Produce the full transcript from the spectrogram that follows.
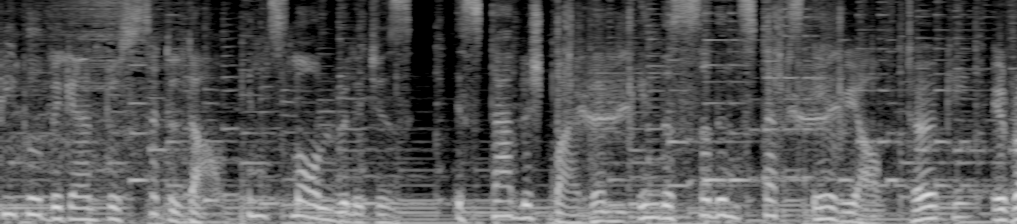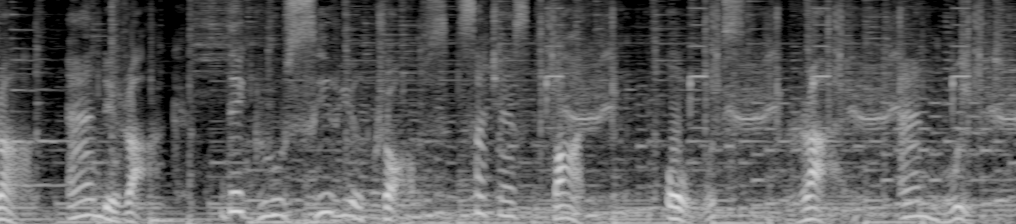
people began to settle down in small villages established by them in the southern steppes area of Turkey, Iran and Iraq. They grew cereal crops such as barley, oats, rye and wheat.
